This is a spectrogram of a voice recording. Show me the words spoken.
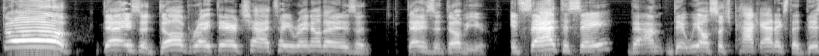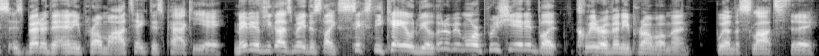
Dub! That is a dub right there, chat. I tell you right now, that is a that is a W. It's sad to say that I'm that we all such pack addicts that this is better than any promo. I'll take this pack EA. Maybe if you guys made this like 60k, it would be a little bit more appreciated, but clear of any promo, man. We on the slots today.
